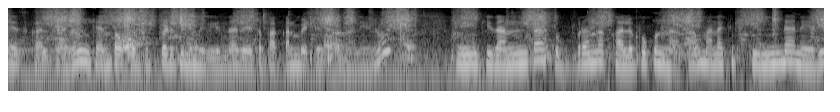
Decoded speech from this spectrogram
వేసి కలిపాను. ఇంకెంత ఒక గుప్పెడి పిండి మిగిలింది. అదైతే పక్కన పెట్టేసుకున్నాను నేను. ఇంక ఇదంతా శుభ్రంగా కలుపుకున్నాక మనకి పిండి అనేది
